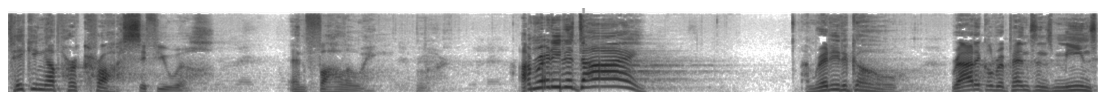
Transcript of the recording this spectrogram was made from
taking up her cross, if you will, and following. I'm ready to die. I'm ready to go. Radical repentance means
